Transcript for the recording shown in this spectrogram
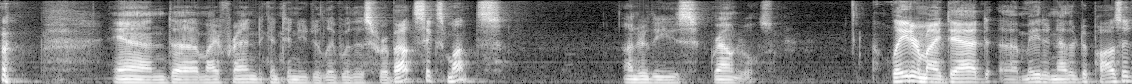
and uh, my friend continued to live with us for about six months under these ground rules. Later, my dad uh, made another deposit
